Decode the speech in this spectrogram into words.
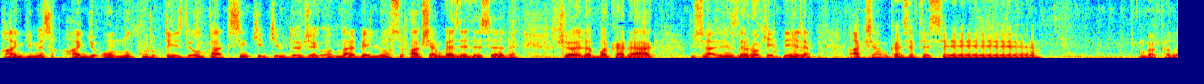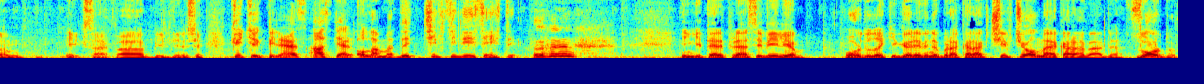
Hangimiz hangi onluk gruptayız diye onu tartışın kim kimi dövecek onlar belli olsun. Akşam gazetesine de şöyle bakarak müsaadenizle roketleyelim. Akşam gazetesi bakalım İlk sayfa bildiğiniz şey. Küçük prens asker olamadı çiftçiliği seçti. İngiltere Prensi William ordudaki görevini bırakarak çiftçi olmaya karar verdi. Zordur.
